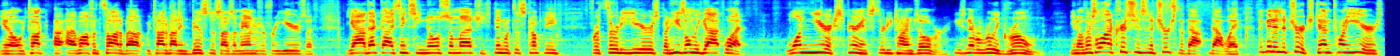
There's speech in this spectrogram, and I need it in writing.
you know, we talk. I, have often thought about. We talked about in business. I was a manager for years. Yeah, that guy thinks he knows so much. He's been with this company for 30 years, but he's only got what one year experience 30 times over. He's never really grown. You know, there's a lot of Christians in the church that, that that way. They've been in the church 10, 20 years,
